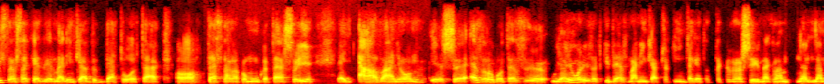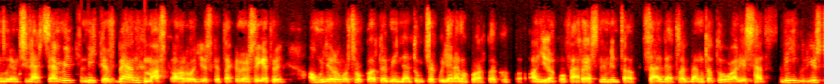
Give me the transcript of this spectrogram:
biztonság kedvéért már inkább betolták a Tesla-nak a munkatársai egy állványon, és ez a robot ez ugyan jól nézett ki, de ez már inkább csak integetett a közönségnek, nem, nem, nem nagyon csinált semmit. Miközben Musk arról győzködte a közönséget, hogy amúgy a robot sokkal több mindent tud, csak ugye nem akartak annyira pofára esni, mint a Cybertruck bemutatóval, és hát végül is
